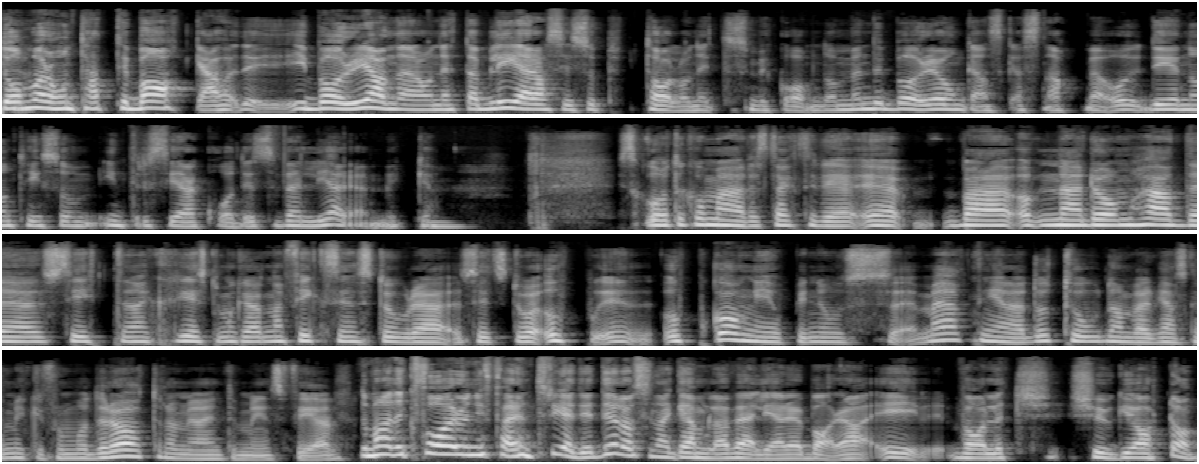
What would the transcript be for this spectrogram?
De har hon tagit tillbaka. I början när hon etablerade sig så talade hon inte så mycket om dem, men det börjar hon ganska snabbt med och det är någonting som intresserar KDs väljare mycket. Mm. Vi ska återkomma alldeles strax till det. Eh, bara när de hade sitt, när Kristdemokraterna fick sin stora, sitt stora upp, uppgång i opinionsmätningarna, då tog de väl ganska mycket från Moderaterna om jag inte minns fel. De hade kvar ungefär en tredjedel av sina gamla väljare bara i valet 2018.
